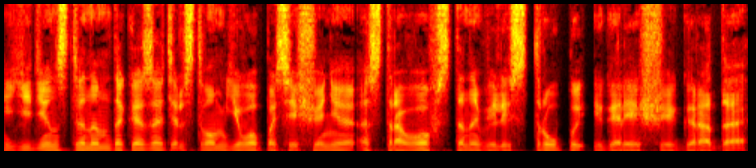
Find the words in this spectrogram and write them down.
Единственным доказательством его посещения островов становились трупы и горящие города.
